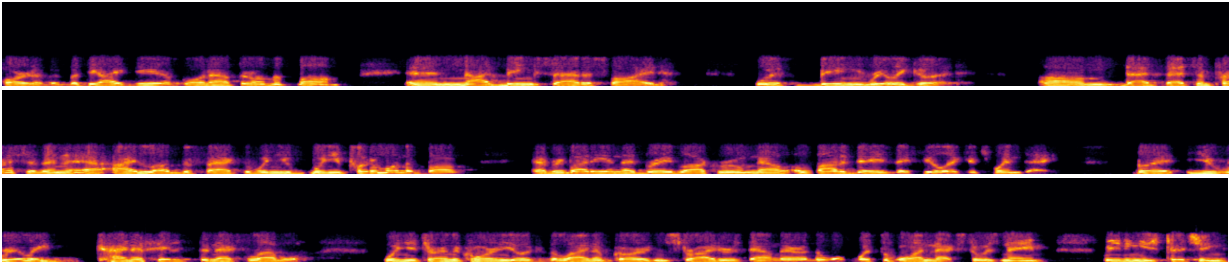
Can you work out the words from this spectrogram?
part of it. But the idea of going out there on the bump and not being satisfied with being really good, um, that that's impressive. And I love the fact that when you when you put them on the bump, everybody in that Brave locker room. Now, a lot of days they feel like it's win day, but you really kind of hit the next level when you turn the corner you look at the lineup card and Strider's down there the, with the one next to his name, meaning he's pitching.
